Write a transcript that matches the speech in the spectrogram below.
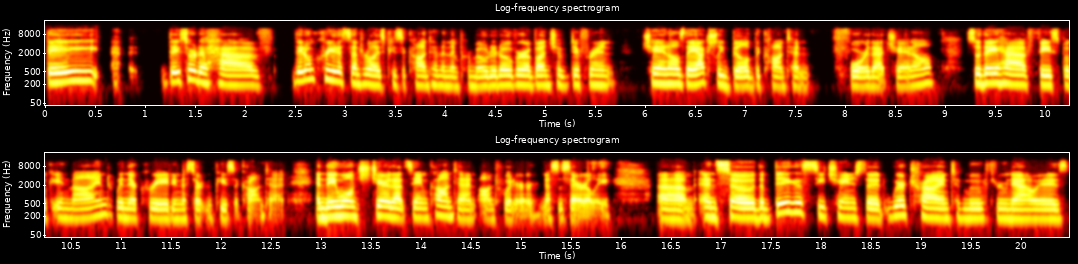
they, they sort of have, they don't create a centralized piece of content and then promote it over a bunch of different channels. They actually build the content for that channel. So they have Facebook in mind when they're creating a certain piece of content, and they won't share that same content on Twitter necessarily. Um, and so the biggest sea change that we're trying to move through now is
